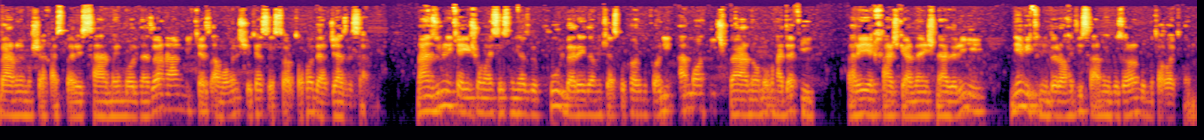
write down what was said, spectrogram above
برنامه مشخص برای سرمایه مورد نظر هم یکی از عوامل شکست استارتاپ ها در جذب سرمایه. منظور اینه که اگه شما احساس نیاز به پول برای ادامه کسب و کار می‌کنی اما هیچ برنامه و هدفی برای خرج کردنش نداری نمی‌تونی به راحتی سرمایه گذاران رو متقاعد کنی.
